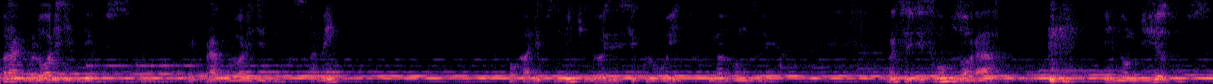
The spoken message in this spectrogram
para a glória de Deus. É para a glória de Deus. Amém? Apocalipse 22, versículo 8, que nós vamos ler. Antes disso, vamos orar em nome de Jesus.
